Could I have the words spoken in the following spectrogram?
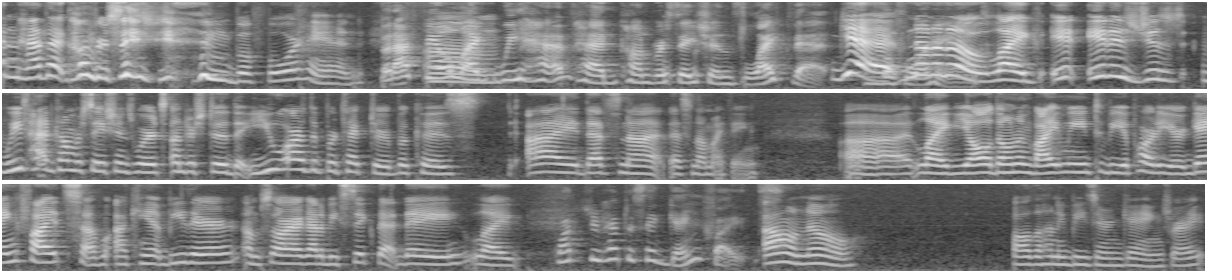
hadn't had that conversation beforehand. but I feel like um, we have had conversations like that. Yeah, no, no, no. Like it, it is just we've had conversations where it's understood that you are the protector because I that's not that's not my thing. Uh, like y'all don't invite me to be a part of your gang fights. I, I can't be there. I'm sorry. I got to be sick that day. Like Why did you have to say gang fights? I don't know. All the honeybees are in gangs, right?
